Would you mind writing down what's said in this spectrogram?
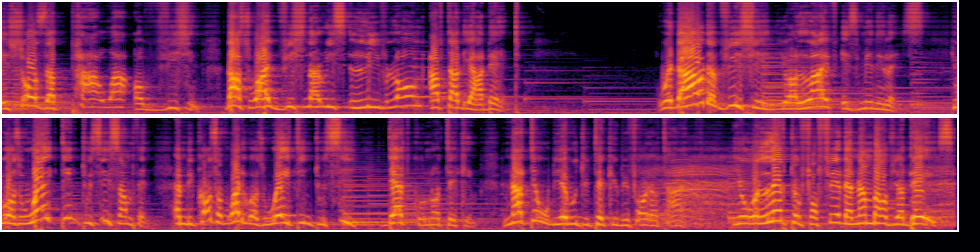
It shows the power of vision. That's why visionaries live long after they are dead. Without a vision, your life is meaningless. He was waiting to see something. And because of what he was waiting to see, death could not take him. Nothing will be able to take you before your time. You will live to fulfill the number of your days.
